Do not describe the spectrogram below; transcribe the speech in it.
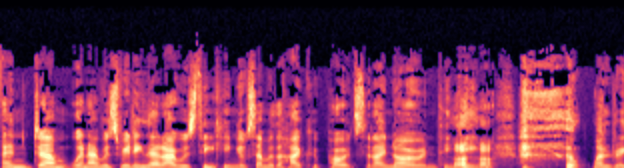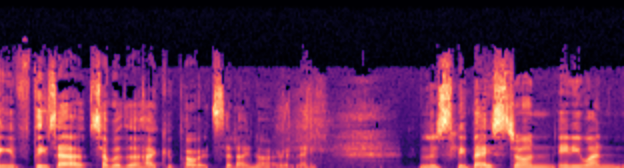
And um, when I was reading that, I was thinking of some of the haiku poets that I know and thinking, wondering if these are some of the haiku poets that I know. Are they loosely based on anyone?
